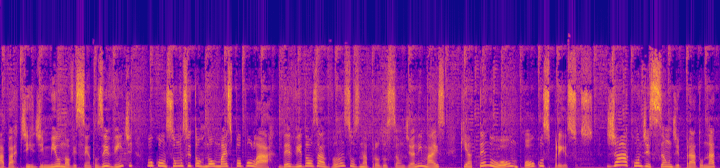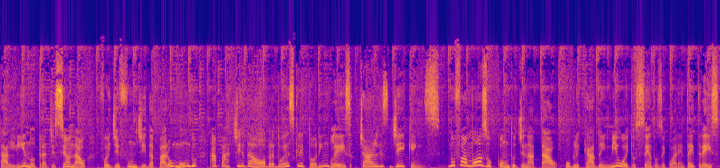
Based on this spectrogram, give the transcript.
A partir de 1920, o consumo se tornou mais popular devido aos avanços na produção de animais que atenuou um pouco os preços. Já a condição de prato natalino tradicional foi difundida para o mundo a partir da obra do escritor inglês Charles Dickens. No famoso Conto de Natal, publicado em 1843,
